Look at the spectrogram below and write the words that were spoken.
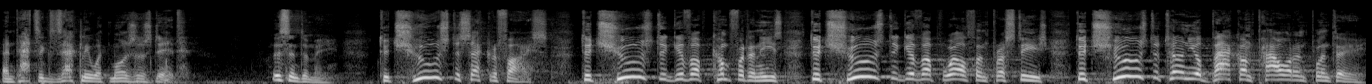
And that's exactly what Moses did. Listen to me. To choose to sacrifice, to choose to give up comfort and ease, to choose to give up wealth and prestige, to choose to turn your back on power and plenty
